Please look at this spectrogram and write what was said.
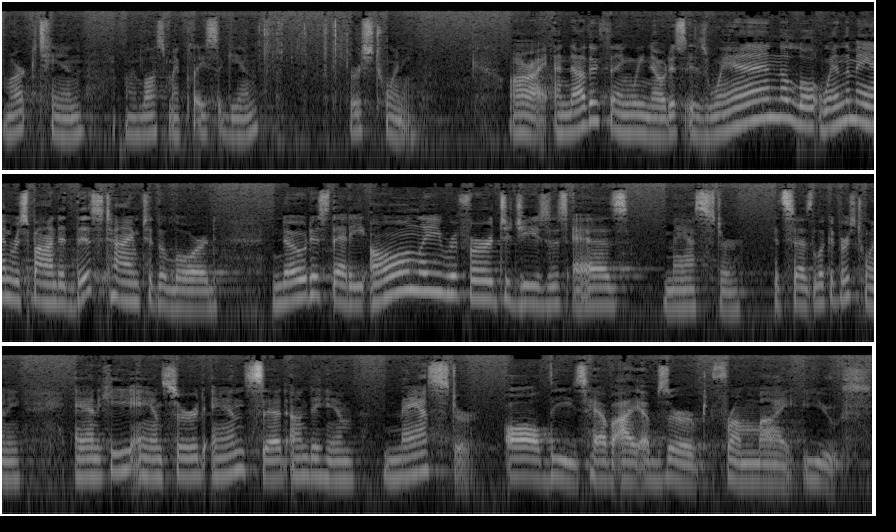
Mark 10. I lost my place again. Verse 20. All right. Another thing we notice is when the Lord, when the man responded this time to the Lord, notice that he only referred to Jesus as master. It says, look at verse 20. And he answered and said unto him, Master, all these have I observed from my youth.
